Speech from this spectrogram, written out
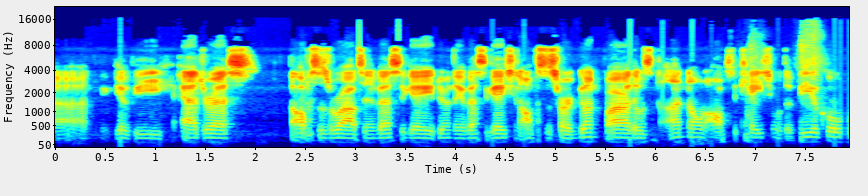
Uh, give the address. The officers arrived to investigate. During the investigation, officers heard gunfire. There was an unknown altercation with a vehicle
